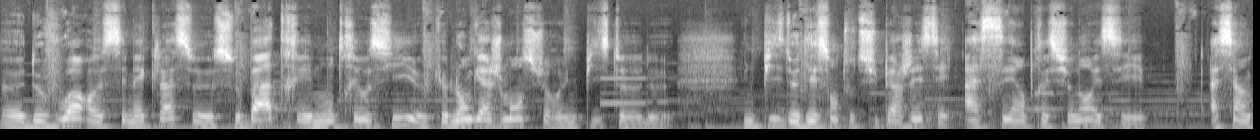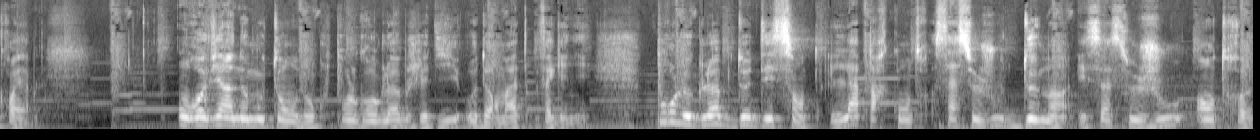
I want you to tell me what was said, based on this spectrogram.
de voir ces mecs-là se, se, battre et montrer aussi que l'engagement sur une piste de, descente ou de super G, c'est assez impressionnant et c'est assez incroyable. On revient à nos moutons, donc pour le gros globe, je l'ai dit, Odermatt va gagner. Pour le globe de descente, là par contre, ça se joue demain et ça se joue entre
